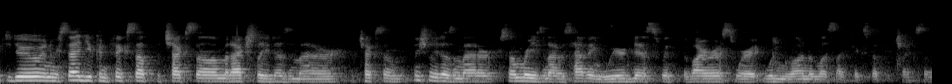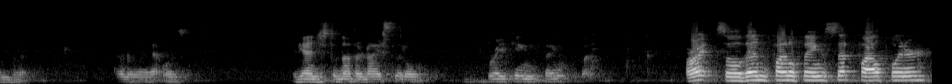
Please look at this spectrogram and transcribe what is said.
to do, and we said you can fix up the checksum. It actually doesn't matter. The checksum officially doesn't matter. For some reason, I was having weirdness with the virus where it wouldn't run unless I fixed up the checksum, but I don't know why that was. Again, just another nice little breaking thing. But. All right, so then final thing, set file pointer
